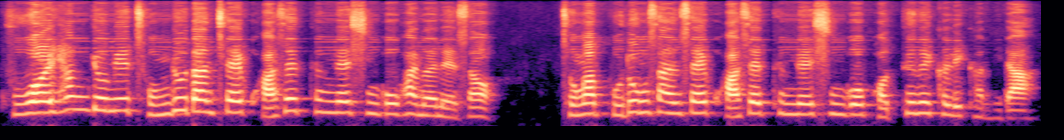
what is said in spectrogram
9월 향교 및 종교단체 과세특례 신고 화면에서 종합부동산세 과세특례 신고 버튼을 클릭합니다.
